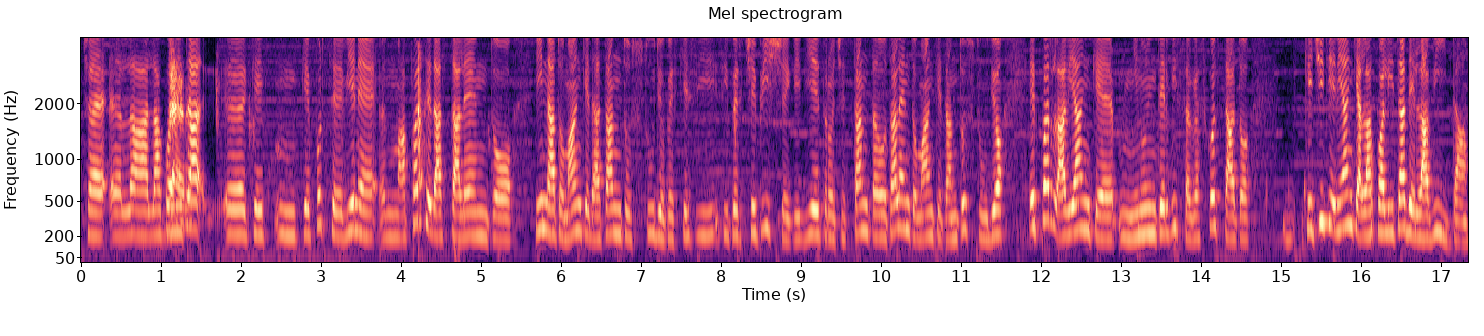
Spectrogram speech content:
cioè eh, la, la, qualità eh, che, mm, che, forse viene mm, a parte dal talento innato ma anche da tanto studio perché si, si, percepisce che dietro c'è tanto talento ma anche tanto studio e parlavi anche mm, in un'intervista che ho ascoltato che ci tieni anche alla qualità della vita.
